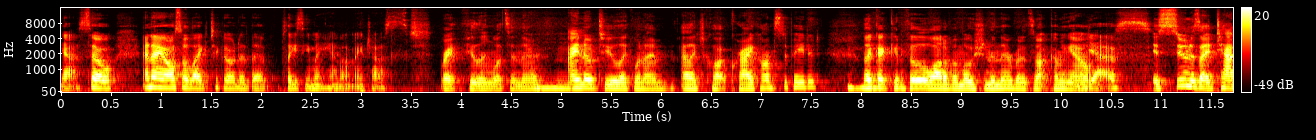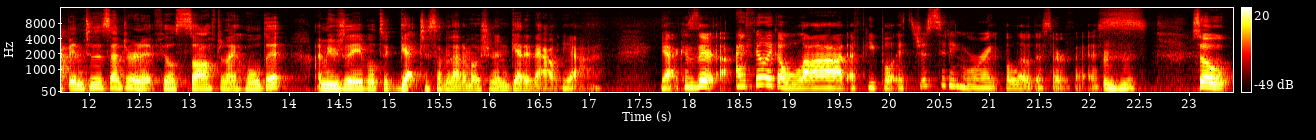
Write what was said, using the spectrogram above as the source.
yeah so and i also like to go to the placing my hand on my chest Right. Feeling what's in there. Mm-hmm. I know too, like when I'm, I like to call it cry constipated. Mm-hmm. Like I can feel a lot of emotion in there, but it's not coming out. yes As soon as I tap into the center and it feels soft and I hold it, I'm usually able to get to some of that emotion and get it out. yeah yeah because there i feel like a lot of people it's just sitting right below the surface mm-hmm. So,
